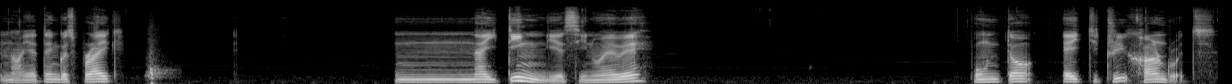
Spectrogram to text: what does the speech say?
No, ya tengo Sprite 1919 punto 8300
